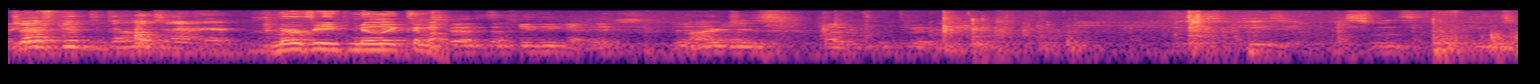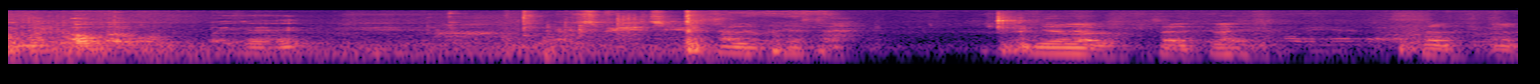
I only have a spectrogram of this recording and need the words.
Just get the dogs out here. Murphy, Millie, come on. Larges. Easy. This one's easy one. Oh, oh, oh. Wait. No Yo. Sale, gracias. Sale, sale.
